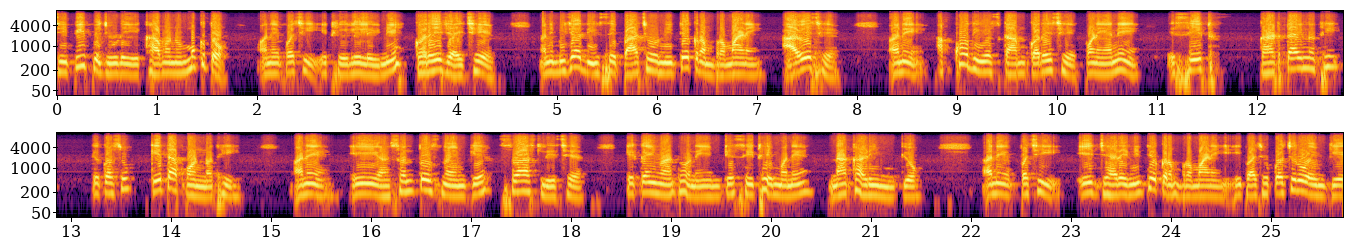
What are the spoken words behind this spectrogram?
જે પીપ જોડે એ ખાવાનું મૂકતો અને પછી એ ઠેલી લઈને ઘરે જાય છે. અને બીજા દિવસે પાછો નિત્યક્રમ પ્રમાણે આવે છે અને આખો દિવસ કામ કરે છે. પણ એને એ શેઠ કાઢતાય નથી કે કશું કહેતા પણ નથી. અને એ સંતોષનો એમ કે શ્વાસ લે છે. કે કંઈ વાંધો નહીં, એમ કે શેઠે મને ના કાઢી મૂક્યો. અને પછી એ જ્યારે નિત્યક્રમ પ્રમાણે એ પાછો કચરો એમ કે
